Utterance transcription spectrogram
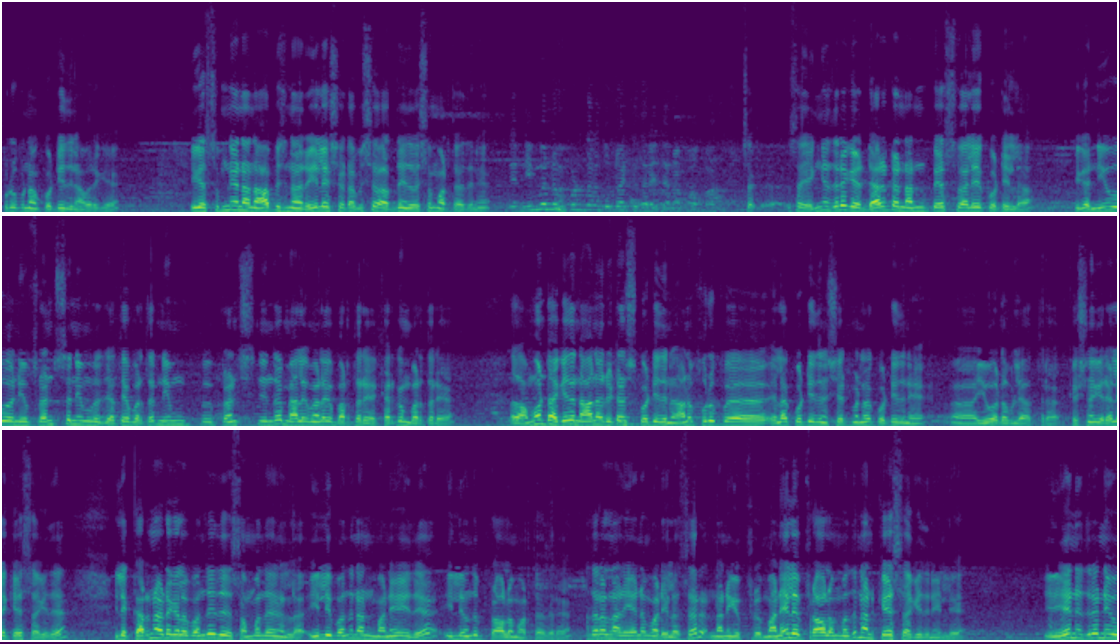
ಪ್ರೂಫ್ ನಾವು ಕೊಟ್ಟಿದ್ದೀನಿ ಅವರಿಗೆ. ಈಗ ಸುಮ್ಮನೆ ನಾನು ಆಫೀಸ್ ನಾನು ರಿಯಲ್ ಎಸ್ಟೇಟ್ ಆಫೀಸು ಹದಿನೈದು ವರ್ಷ ಮಾಡ್ತಾ ಇದ್ದೀನಿ. ಸರ್ ಸರ್ ಹೆಂಗಂದ್ರೆ ಈಗ ಡೈರೆಕ್ಟ್ ನನ್ನ ಪೇಸ್ ವ್ಯಾಲ್ಯೂ ಕೊಟ್ಟಿಲ್ಲ. ಈಗ ನೀವು ನೀವು ಫ್ರೆಂಡ್ಸ್ ನಿಮ್ಮ ಜೊತೆ ಬರ್ತಾರೆ ನಿಮ್ಮ ಫ್ರೆಂಡ್ಸ್ನಿಂದ ಮೇಲೆ ಮೇಲೆ ಬರ್ತಾರೆ ಕರ್ಕೊಂಡು ಬರ್ತಾರೆ. ಅದು ಅಮೌಂಟ್ ಆಗಿದೆ ನಾನು ರಿಟರ್ನ್ಸ್ ಕೊಟ್ಟಿದ್ದೀನಿ. ನಾನು ಪ್ರೂಫ್ ಎಲ್ಲ ಕೊಟ್ಟಿದ್ದೀನಿ ಸ್ಟೇಟ್ಮೆಂಟ್ ಎಲ್ಲ ಕೊಟ್ಟಿದ್ದೀನಿ ಯು ಒ ಡಬ್ಲ್ಯೂ ಹತ್ರ ಕೃಷ್ಣಗಿರಿಯಲ್ಲಿ ಕೇಸ್ ಆಗಿದೆ. ಇಲ್ಲಿ ಕರ್ನಾಟಕದಲ್ಲಿ ಬಂದು ಇದು ಸಂಬಂಧ ಏನಿಲ್ಲ. ಇಲ್ಲಿ ಬಂದು ನನ್ನ ಮನೆ ಇದೆ ಇಲ್ಲಿ ಒಂದು ಪ್ರಾಬ್ಲಮ್ ಮಾಡ್ತಾ ಇದ್ದಾರೆ. ಅದರಲ್ಲಿ ನಾನು ಏನು ಮಾಡಿಲ್ಲ ಸರ್ ನನಗೆ ಮನೆಯಲ್ಲೇ ಮನೇಲಿ ಪ್ರಾಬ್ಲಮ್ ಬಂದು ನಾನು ಕೇಸ್ ಆಗಿದ್ದೀನಿ ಇಲ್ಲಿ. ಏನಿದ್ರೆ ನೀವು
